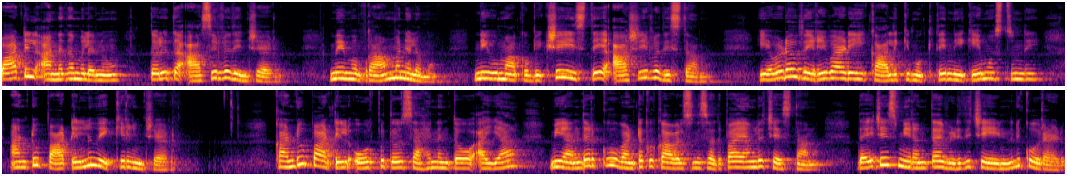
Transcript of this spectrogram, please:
పాటిల్ అన్నదమ్ములను తొలుత ఆశీర్వదించారు. మేము బ్రాహ్మణులము. నీవు మాకు భిక్ష ఇస్తే ఆశీర్వదిస్తాము. ఎవడో వెరివాడి కాలికి మొక్కితే నీకేమొస్తుంది? అంటూ పాటిల్ను వెక్కిరించారు. కండు పాటిల్ ఓర్పుతో సహనంతో అయ్యా మీ అందరికీ వంటకు కావలసిన సదుపాయాలు చేస్తాను. దయచేసి మీరంతా విడిది చేయండి అని కోరాడు.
